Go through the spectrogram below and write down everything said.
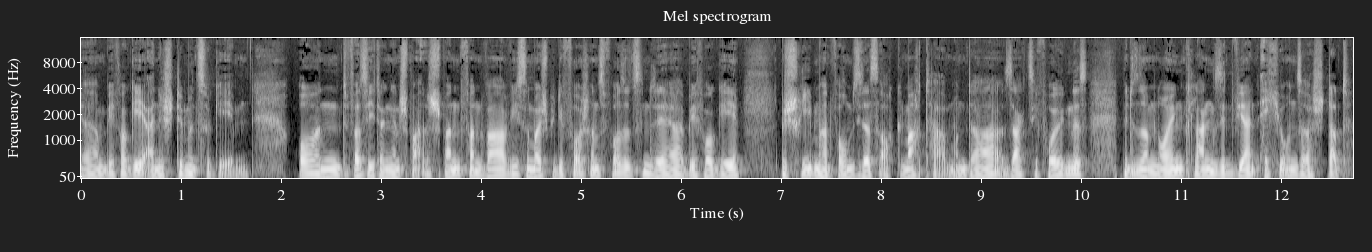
ähm, BVG eine Stimme zu geben. Und was ich dann ganz spa spannend fand, war, wie zum Beispiel die Vorstandsvorsitzende der BVG beschrieben hat, warum sie das auch gemacht haben. Und da sagt sie Folgendes, mit unserem neuen Klang sind wir ein Echo unserer Stadt.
